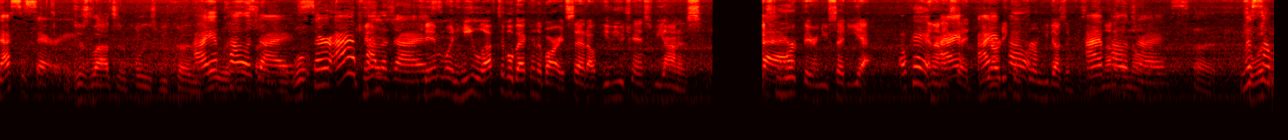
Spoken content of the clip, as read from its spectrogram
necessary. Just lie to the police because I apologize, inside. sir. I apologize. Kim, when he left to go back in the bar, I said, I'll give you a chance to be honest. Does he work there? And you said, yeah. Okay, And then I, I- said, he I already confirmed he doesn't. 'cause I none of them apologize. All right. Mr. So what- what's-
